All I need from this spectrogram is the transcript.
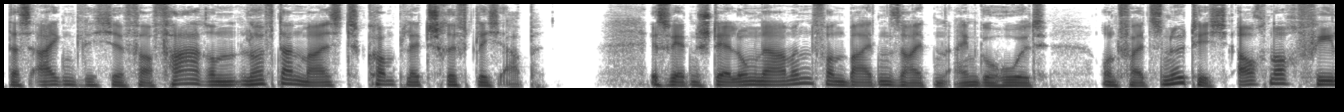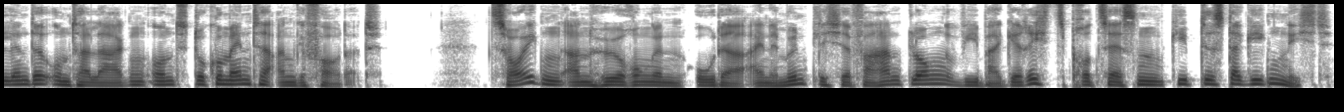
Das eigentliche Verfahren läuft dann meist komplett schriftlich ab. Es werden Stellungnahmen von beiden Seiten eingeholt und falls nötig auch noch fehlende Unterlagen und Dokumente angefordert. Zeugenanhörungen oder eine mündliche Verhandlung wie bei Gerichtsprozessen gibt es dagegen nicht.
